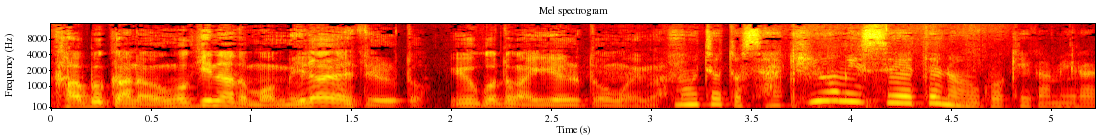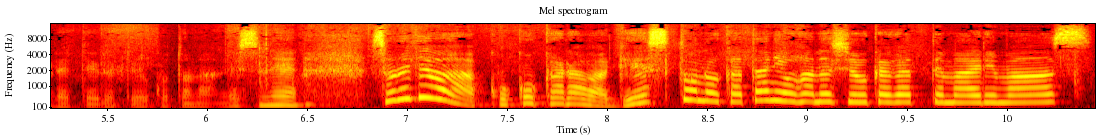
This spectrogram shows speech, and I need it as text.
株価の動きなども見られているといういうことが言えると思います。もうちょっと先を見据えての動きが見られているということなんですね。それでは、ここからはゲストの方にお話を伺ってまいります。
